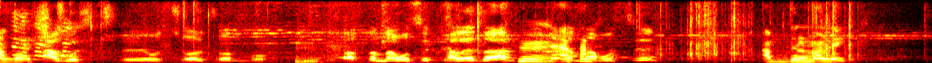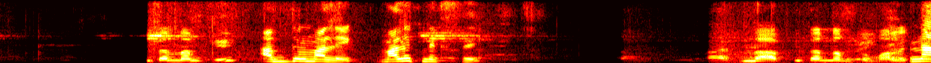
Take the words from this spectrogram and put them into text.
আগস্ট। হচ্ছে ওর জন্ম। আপনার নাম হচ্ছে খালেদা নাম হচ্ছে আব্দুল মালিক। পিতার নাম কি? আব্দুল মালিক। মালিক লিখছে। না পিতার নাম তো মালিক না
